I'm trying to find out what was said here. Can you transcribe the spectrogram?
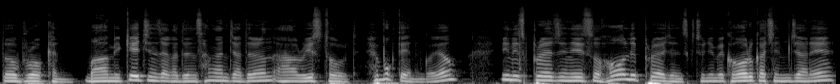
the broken 마음이 깨진 자가 된 상한 자들은 are restored 회복되는 거예요. In His presence is a holy presence. 주님의 거룩하신 임재 안에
